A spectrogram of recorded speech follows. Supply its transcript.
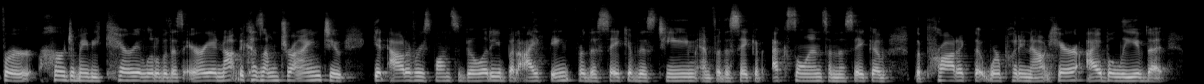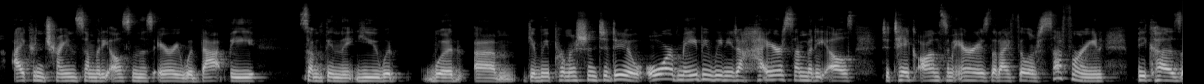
for her to maybe carry a little bit of this area, not because I'm trying to get out of responsibility, but I think for the sake of this team and for the sake of excellence and the sake of the product that we're putting out here, I believe that I can train somebody else in this area. Would that be something that you would would um, give me permission to do. Or maybe we need to hire somebody else to take on some areas that I feel are suffering because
